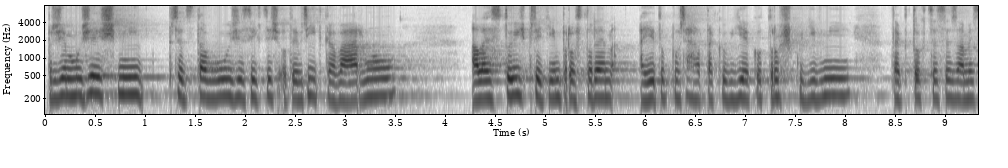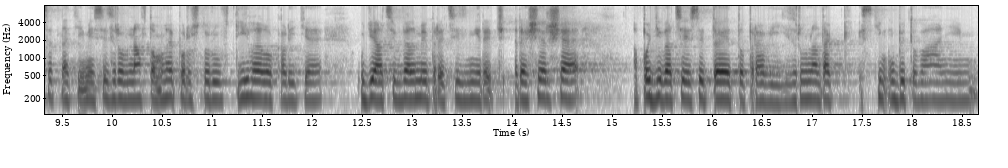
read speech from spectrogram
Protože můžeš mít představu, že si chceš otevřít kavárnu, ale stojíš před tím prostorem a je to pořád takový jako trošku divný, tak to chce se zamyslet nad tím, jestli zrovna v tomhle prostoru, v téhle lokalitě udělat si velmi precizní rešerše a podívat se, jestli to je to pravý. Zrovna tak s tím ubytováním.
